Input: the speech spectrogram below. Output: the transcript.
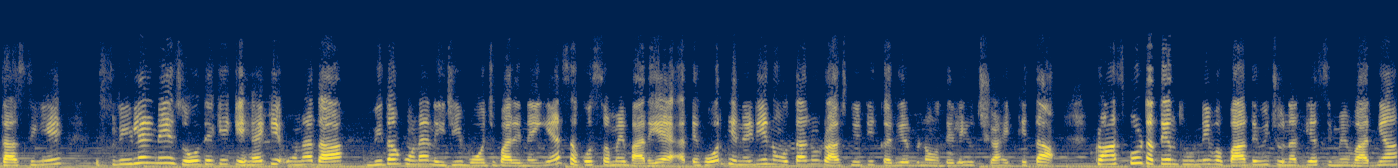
ਦੱਸਦੀਏ ਫ੍ਰੀਲੈਂਡ ਨੇ ਜ਼ੋਰ ਦੇ ਕੇ ਕਿਹਾ ਕਿ ਉਹਨਾਂ ਦਾ ਵਿਦਾ ਹੋਣਾ ਨਿੱਜੀ ਬੋਝ ਬਾਰੇ ਨਹੀਂ ਹੈ, ਸਗੋਂ ਸਮੇਂ ਬਾਰੇ ਹੈ ਅਤੇ ਹੋਰ ਕੈਨੇਡੀਅਨ ਔਰਤਾਂ ਨੂੰ ਰਾਜਨੀਤਿਕ ਕਰੀਅਰ ਬਣਾਉਣ ਦੇ ਲਈ ਉਤਸ਼ਾਹਿਤ ਕੀਤਾ। ਟਰਾਂਸਪੋਰਟ ਅਤੇ ਅੰਦਰੂਨੀ ਵਪਾਰ ਦੇ ਵਿੱਚ ਉਹਨਾਂ ਦੀਆਂ ਜ਼ਿੰਮੇਵਾਰੀਆਂ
